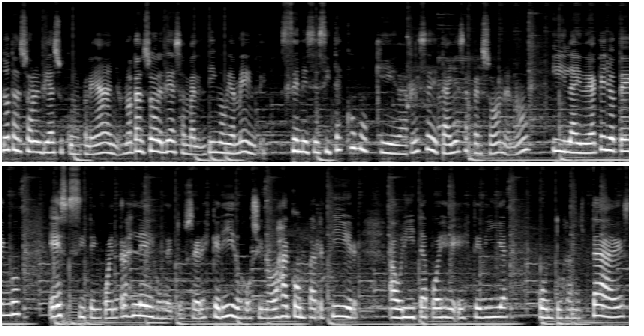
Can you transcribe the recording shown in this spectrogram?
no tan solo el día de su cumpleaños, no tan solo el día de San Valentín, obviamente. Se necesita como que darle ese detalle a esa persona, ¿no? Y la idea que yo tengo es si te encuentras lejos de tus seres queridos o si no vas a compartir ahorita pues este día con tus amistades,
